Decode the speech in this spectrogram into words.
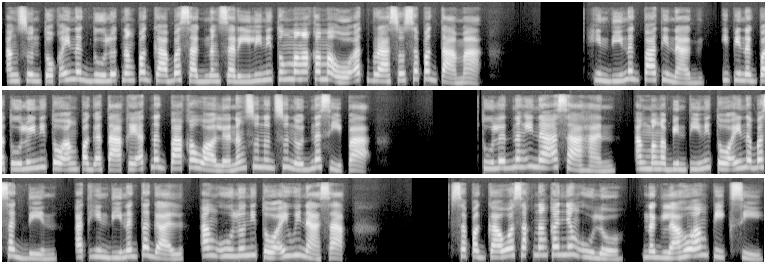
ang suntok ay nagdulot ng pagkabasag ng sarili nitong mga kamao at braso sa pagtama. Hindi nagpatinag, ipinagpatuloy nito ang pag-atake at nagpakawala ng sunod-sunod na sipa. Tulad ng inaasahan, ang mga binti nito ay nabasag din, at hindi nagtagal, ang ulo nito ay winasak. Sa pagkawasak ng kanyang ulo, naglaho ang pixie,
